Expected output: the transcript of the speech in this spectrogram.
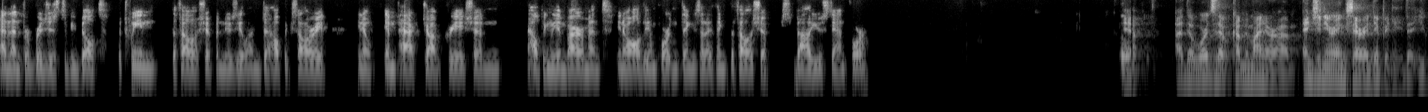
and then for bridges to be built between the fellowship and New Zealand to help accelerate, you know, impact, job creation, helping the environment, you know, all the important things that I think the fellowship's values stand for. Cool. Yeah. Uh, the words that come to mind are um, engineering serendipity that you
